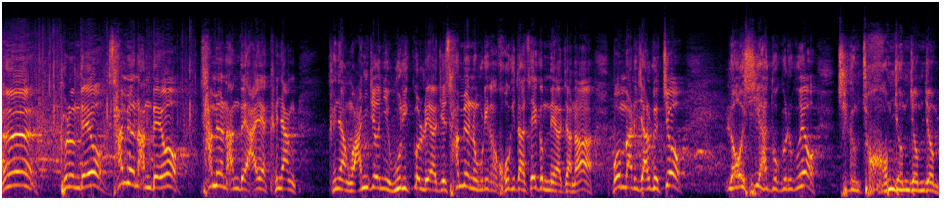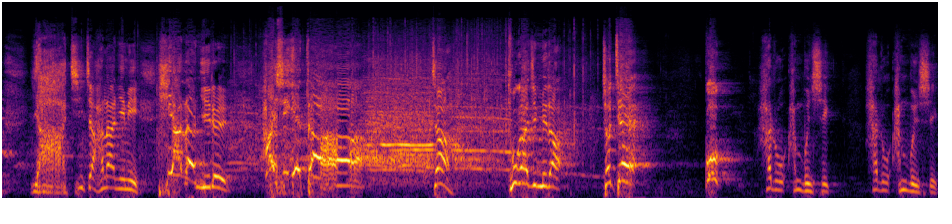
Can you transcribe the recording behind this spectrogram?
예, 그런데요 사면 안 돼요 사면 안 돼 아예 그냥 그냥 완전히 우리 걸로 해야지. 사면은 우리가 거기다 세금 내야 하잖아. 뭔 말인지 알겠죠? 러시아도 그러고요. 지금 점점 점점 야 진짜 하나님이 희한한 일을 하시겠다. 자 두 가지입니다. 첫째 꼭 하루 한 분씩 하루 한 분씩.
